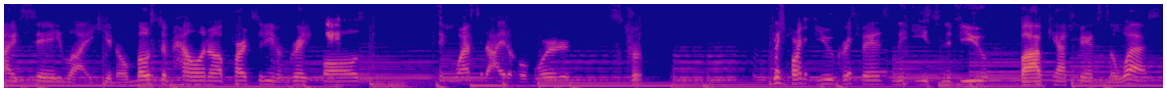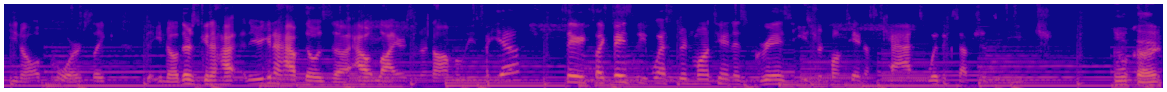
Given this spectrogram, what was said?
I'd say like you know most of Helena, parts of even Great Falls, I think west of the Idaho border. There's a few Grizz fans in the east and a few Bobcats fans in the west. You know, of course, like you know, there's gonna have you're gonna have those uh, outliers and anomalies. But yeah, say it's like basically Western Montana's Grizz, Eastern Montana's Cats, with exceptions in each. Okay.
